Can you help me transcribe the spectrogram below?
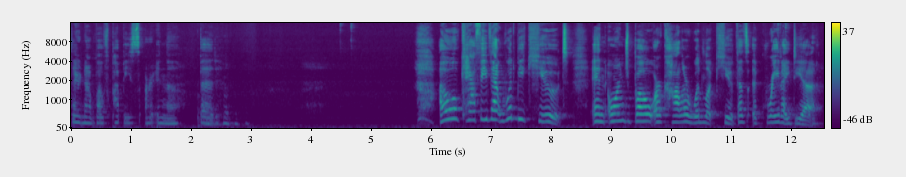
There now both puppies are in the bed. Oh, Kathy, that would be cute. An orange bow or collar would look cute. That's a great idea.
